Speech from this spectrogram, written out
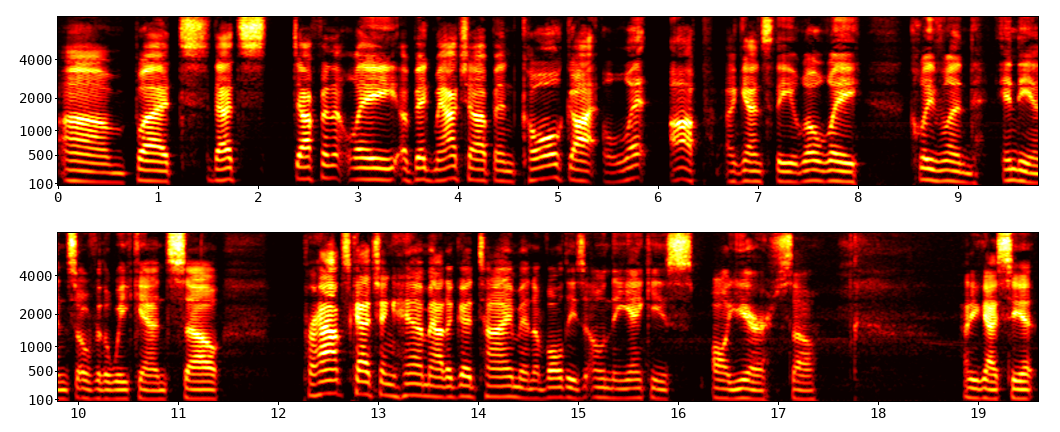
Um, but that's definitely a big matchup, and Cole got lit up against the lowly Cleveland Indians over the weekend. So perhaps catching him at a good time, and Eovaldi's owned the Yankees all year. So, how do you guys see it?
